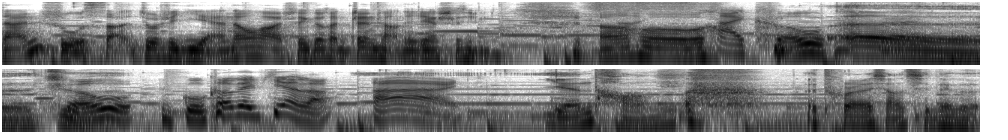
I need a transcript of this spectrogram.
男主萨就是演的话是一个很正常的一件事情，然后哎，可恶，呃，可恶，骨科被骗了，哎，盐糖，突然想起那个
